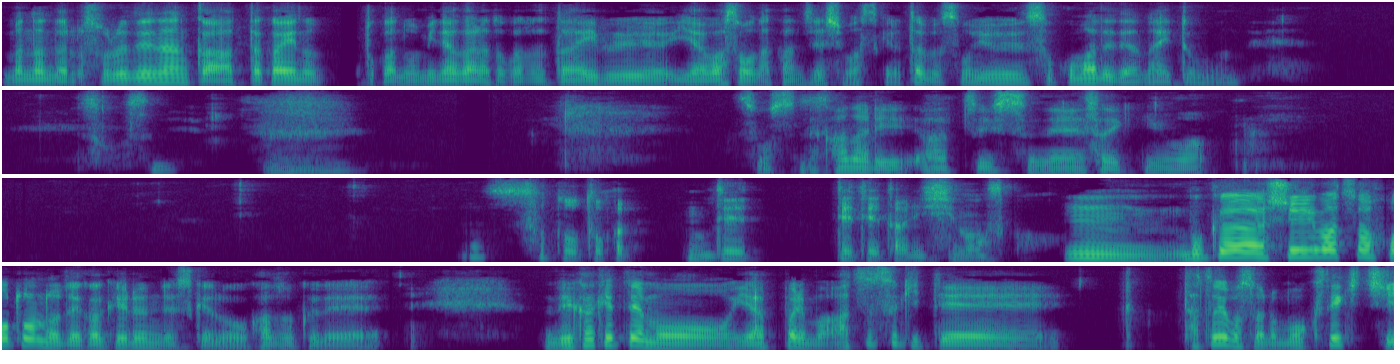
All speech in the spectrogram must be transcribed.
まあなんだろう、それでなんかあったかいのとか飲みながらとかだとだいぶやばそうな感じがしますけど、多分そういう、そこまでではないと思うんで。そうですね。そうですね。かなり暑いっすね、最近は。外とかで出てたりしますか？うん。僕は週末はほとんど出かけるんですけど、家族で。出かけても、やっぱりもう暑すぎて、例えばその目的地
